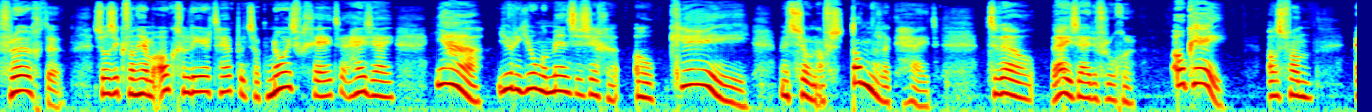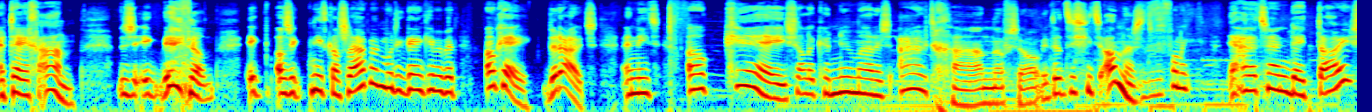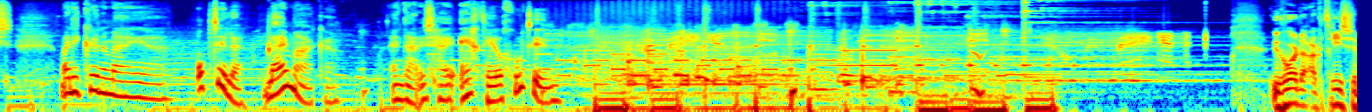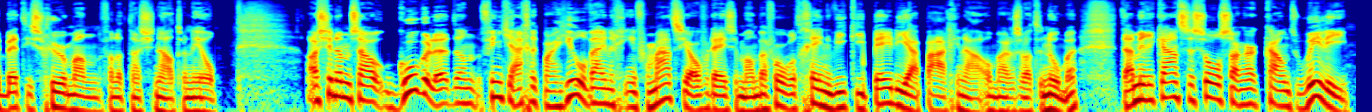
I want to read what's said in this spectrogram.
vreugde. Zoals ik van hem ook geleerd heb, het zal ik nooit vergeten. Hij zei, ja, jullie jonge mensen zeggen oké, met zo'n afstandelijkheid. Terwijl wij zeiden vroeger, oké, als van er tegenaan. Dus ik denk dan, ik, als ik niet kan slapen, moet ik denken in mijn bed... oké, eruit. En niet, oké, zal ik er nu maar eens uitgaan of zo. Dat is iets anders. Dat vond ik, ja, dat zijn details, maar die kunnen mij uh, optillen, blij maken. En daar is hij echt heel goed in. U hoorde actrice Betty Schuurman van het Nationaal Toneel. Als je hem zou googlen, dan vind je eigenlijk maar heel weinig informatie over deze man. Bijvoorbeeld geen Wikipedia-pagina, om maar eens wat te noemen. De Amerikaanse soulzanger Count Willie.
